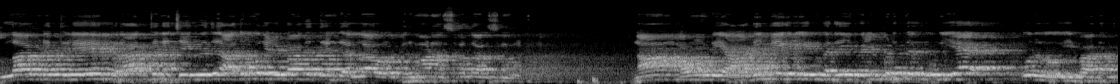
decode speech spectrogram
அல்லாவிடத்திலே பிரார்த்தனை செய்வது அது ஒரு இல்பாதத் என்று அல்லாஹ் ஒரு பெருமான சல்லாஹம் சொன்னார். நாம் அவனுடைய அடிமைகள் என்பதை வெளிப்படுத்தக்கூடிய ஒரு இபாதத்.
